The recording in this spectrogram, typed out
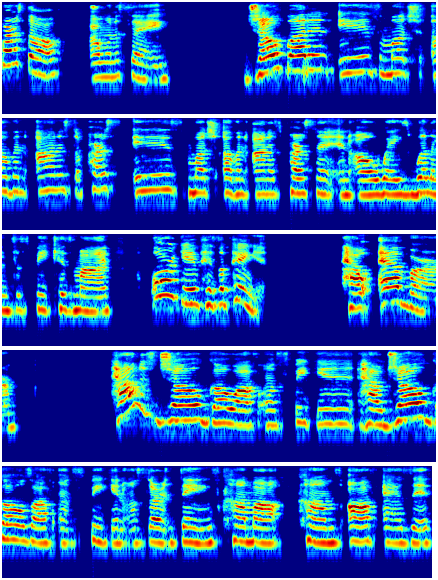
first off, I want to say Joe Budden is much of an honest person is much of an honest person and always willing to speak his mind or give his opinion. However, how does Joe go off on speaking? How Joe goes off on speaking on certain things come off comes off as if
